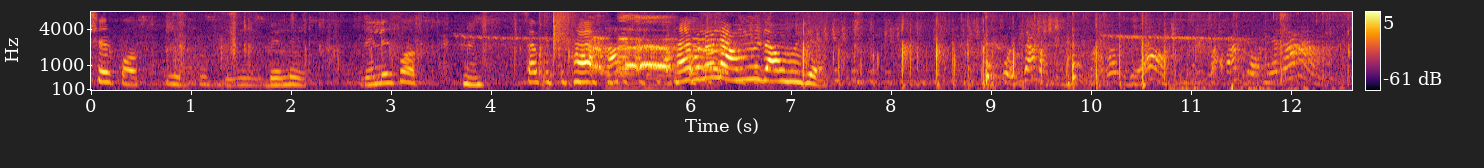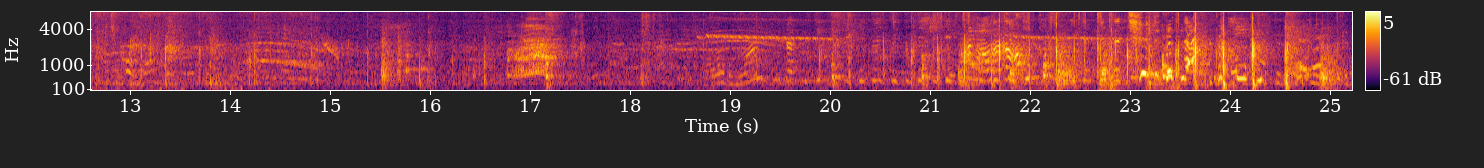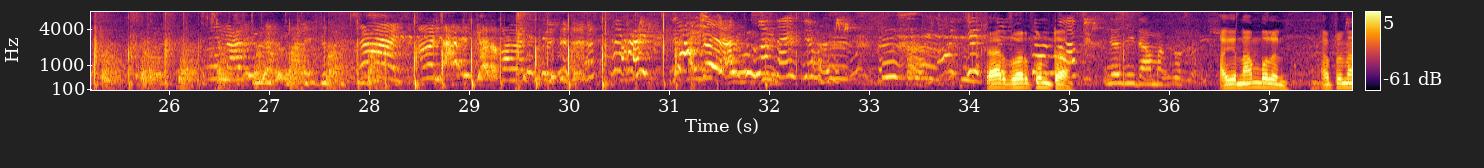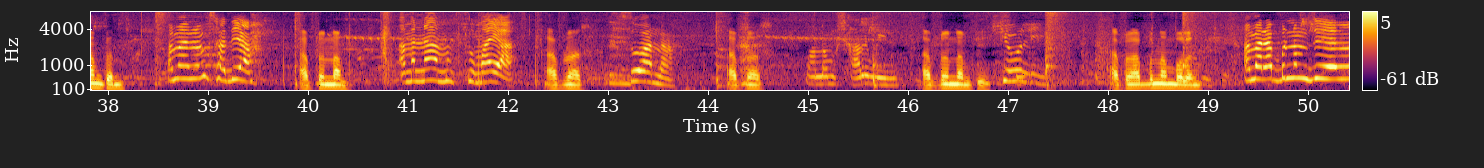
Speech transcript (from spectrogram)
কিসের পথ। বেলের বেলের পথ। তারপর হ্যাঁ হ্যাঁ না আমি যাও না কার ঘর কোনটা। আগে নাম বলেন আপনার নাম কেন? আমার নাম সাদিয়া। আপনার নাম? আমার নাম সুমায়া আপনার? সোয়ানা। আপনার? আমার নাম শারমিন। আপনার নাম কি? শিউলি। আপনার আব্বুর নাম বলেন। আমার আব্বুর নাম জুয়েল।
